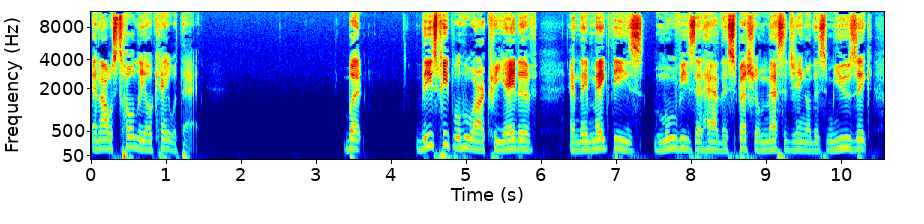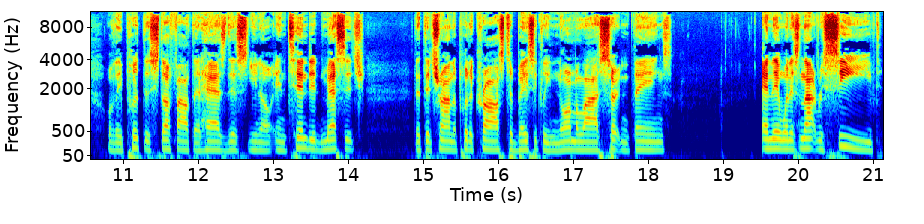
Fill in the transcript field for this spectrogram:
And I was totally okay with that. But these people who are creative and they make these movies that have this special messaging or this music or they put this stuff out that has this, you know, intended message that they're trying to put across to basically normalize certain things. And then when it's not received,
